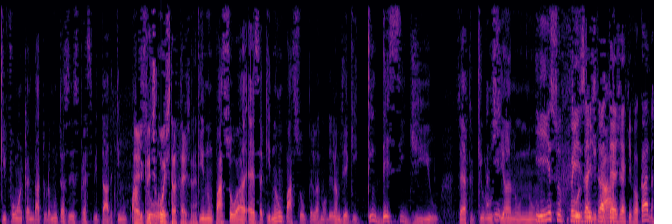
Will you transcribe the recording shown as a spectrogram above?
que foi uma candidatura muitas vezes precipitada, que não passou. É, ele criticou a estratégia, né? Que não passou a, essa que não passou pelas mãos dele. Vamos dizer que quem decidiu, certo? Que o Luciano e, não. E isso fez a estratégia equivocada?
